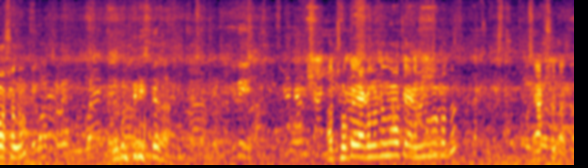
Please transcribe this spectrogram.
বসানো? দেখুন তিরিশ টাকা। আর ছোটো এগারো নম্বর আছে, এগারো নম্বর কত? একশো টাকা।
